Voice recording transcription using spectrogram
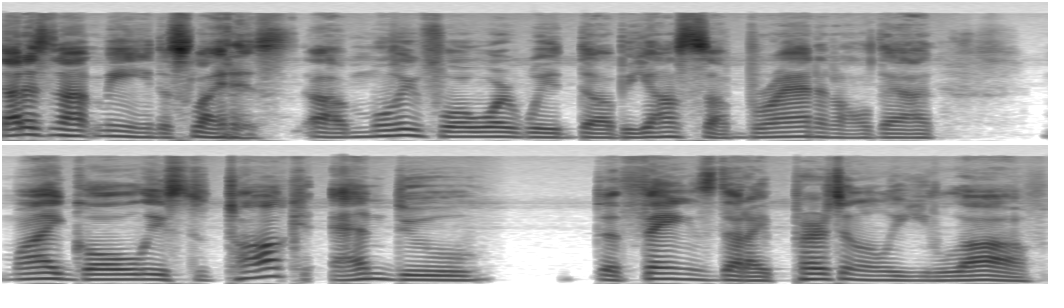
that is not me in the slightest. Uh, moving forward with the Stuff brand and all that, my goal is to talk and do the things that I personally love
